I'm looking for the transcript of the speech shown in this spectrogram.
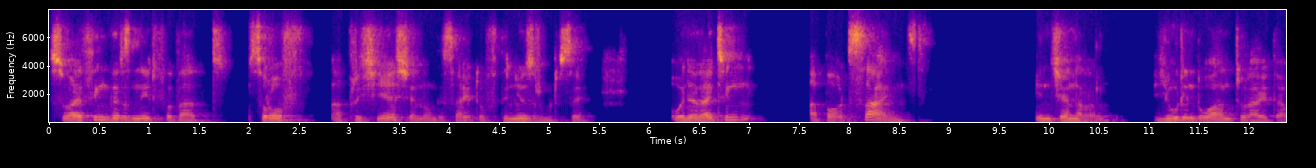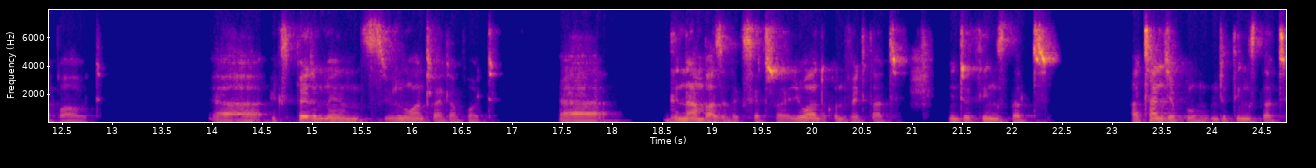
So I think there is need for that sort of appreciation on the side of the newsroom to say, when you're writing about science in general, you wouldn't want to write about uh, experiments, you don't want to write about uh, the numbers and etc. You want to convert that into things that are tangible, into things that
